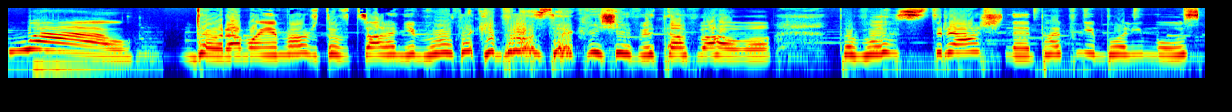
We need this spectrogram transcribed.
Wow! Dobra, powiem wam, że to wcale nie było takie proste, jak mi się wydawało. To było straszne, tak mnie boli mózg.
